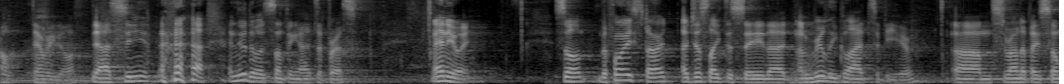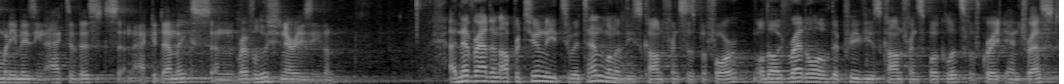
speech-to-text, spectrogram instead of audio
Oh, there we go. Yeah, see? I knew there was something I had to press. Anyway, so before I start, I'd just like to say that I'm really glad to be here, um, surrounded by so many amazing activists and academics and revolutionaries, even. I'd never had an opportunity to attend one of these conferences before, although I've read all of the previous conference booklets with great interest.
